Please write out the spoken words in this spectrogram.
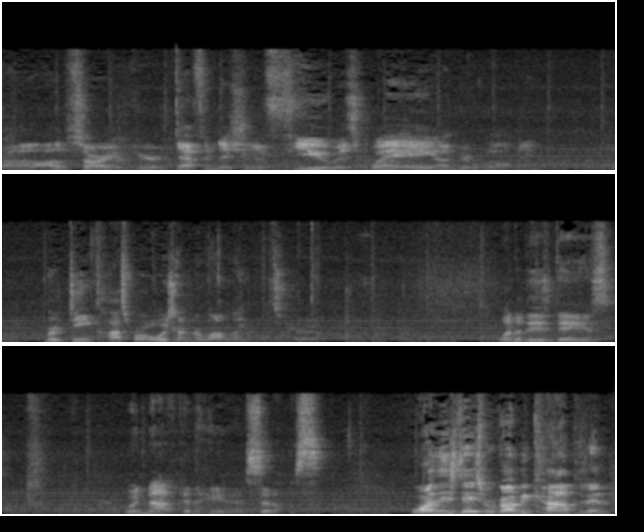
well, I'm sorry, your definition of few is way underwhelming. We're D class. We're always underwhelming. That's true. One of these days, we're not gonna hate ourselves. One of these days, we're gonna be competent.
